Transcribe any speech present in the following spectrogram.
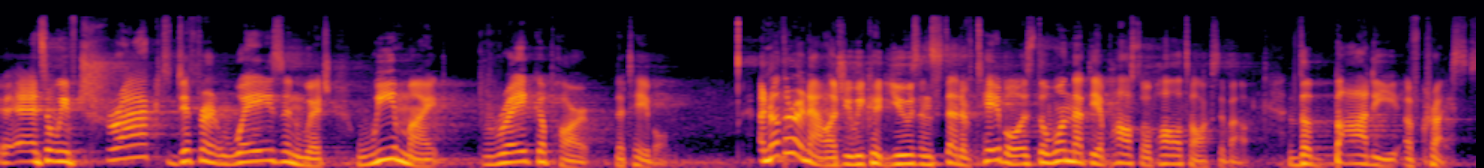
And so we've tracked different ways in which we might break apart the table. Another analogy we could use instead of table is the one that the Apostle Paul talks about the body of Christ.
